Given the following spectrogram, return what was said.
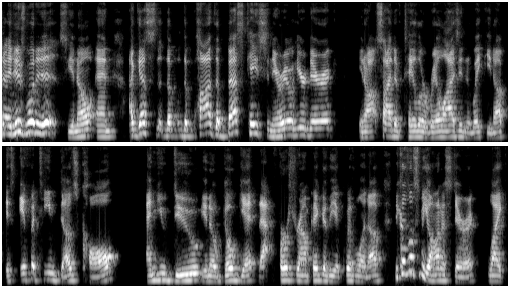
know it is what it is, you know. And I guess the the the, pod, the best case scenario here, Derek, you know, outside of Taylor realizing and waking up, is if a team does call and you do, you know, go get that first round pick or the equivalent of, because let's be honest, Derek, like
